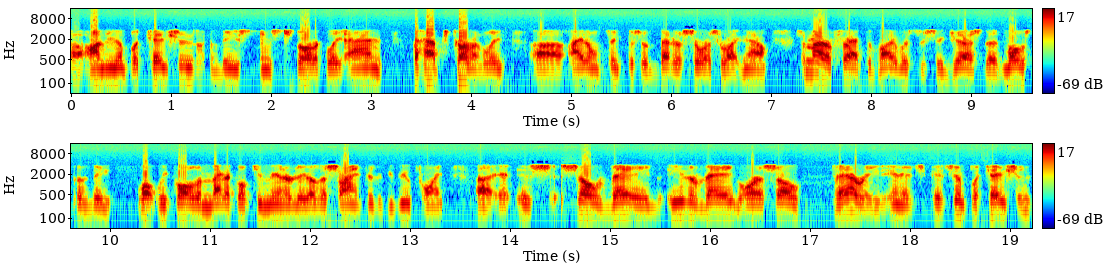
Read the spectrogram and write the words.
uh, on the implications of these things historically and perhaps currently, I don't think there's a better source right now. As a matter of fact, if I was to suggest that most of the what we call the medical community or the scientific viewpoint uh, is so vague, either vague or so varied in its its implication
